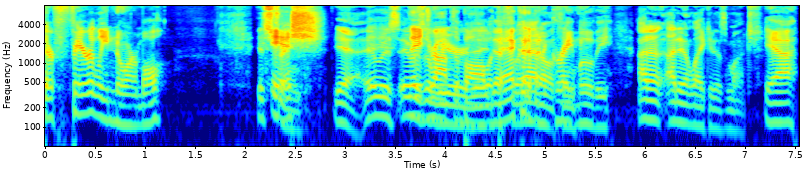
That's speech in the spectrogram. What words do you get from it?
they're fairly normal. It's strange. ish. Yeah, it was. It They was a dropped the ball with that. It could have been a great think- movie. I don't. I didn't like it as much. Yeah,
